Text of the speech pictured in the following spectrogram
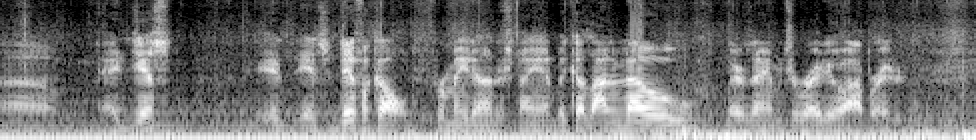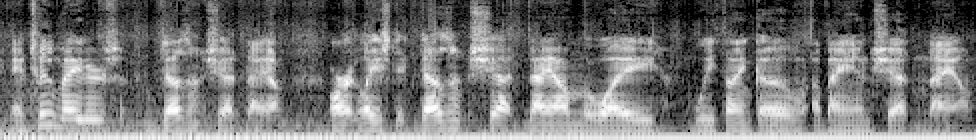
um, it just it, it's difficult for me to understand because I know there's amateur radio operators, and two meters doesn't shut down, or at least it doesn't shut down the way we think of a band shutting down.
